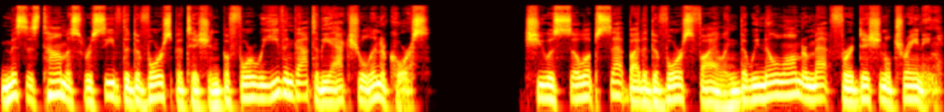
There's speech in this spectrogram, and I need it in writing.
Mrs. Thomas received the divorce petition before we even got to the actual intercourse. She was so upset by the divorce filing that we no longer met for additional training.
